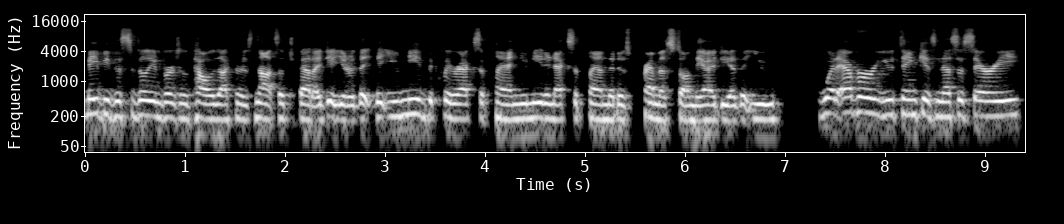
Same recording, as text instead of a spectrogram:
maybe the civilian version of the Powell Doctrine is not such a bad idea. You know, that, that you need the clear exit plan. You need an exit plan that is premised on the idea that you, whatever you think is necessary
